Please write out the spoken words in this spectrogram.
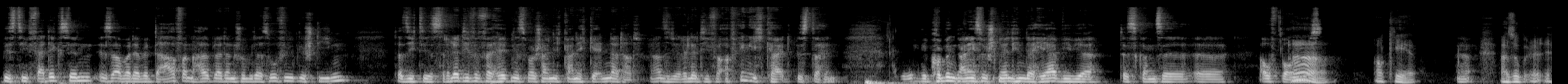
Bis die fertig sind, ist aber der Bedarf an Halbleitern schon wieder so viel gestiegen, dass sich das relative Verhältnis wahrscheinlich gar nicht geändert hat. Also die relative Abhängigkeit bis dahin. Also wir kommen gar nicht so schnell hinterher, wie wir das Ganze äh, aufbauen ah, müssen. Okay. Ja. Also äh,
